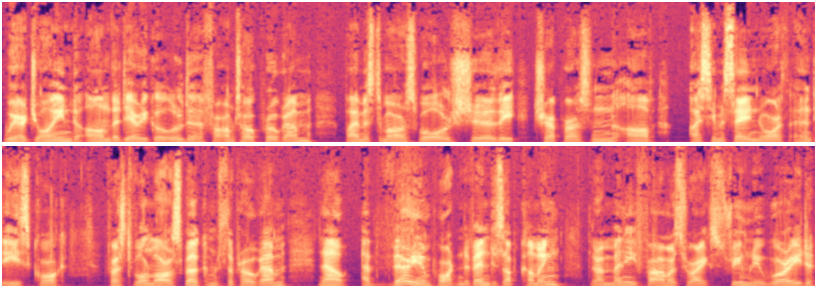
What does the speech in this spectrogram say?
We're joined on the Dairy Gold Farm Talk programme by Mr. Morris Walsh, uh, the chairperson of ICMSA North and East Cork. First of all, Morris, welcome to the programme. Now, a very important event is upcoming. There are many farmers who are extremely worried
